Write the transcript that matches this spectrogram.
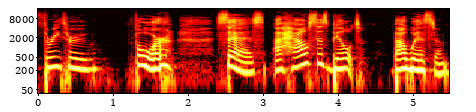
3 through 4 says, A house is built by wisdom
